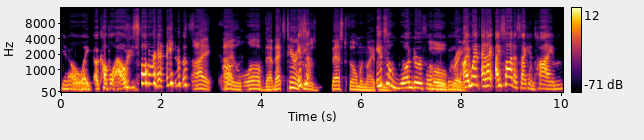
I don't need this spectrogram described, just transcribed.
you know like a couple hours already it was I I Oh. love that. That's Tarantino's best film in my opinion. it's a wonderful Oh, movie. great. I went and I, I saw it a second time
